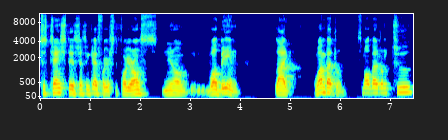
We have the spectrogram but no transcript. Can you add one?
just change this just in case for your for your own you know well-being like one bedroom small bedroom two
